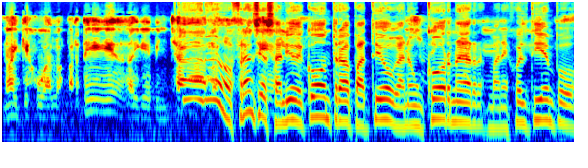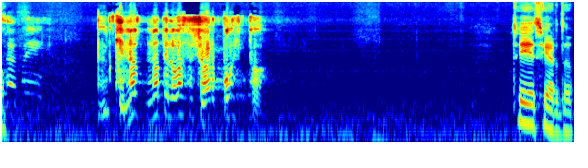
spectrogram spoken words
no hay que jugar los partidos, hay que pinchar. No, no, Francia salió de contra, pateó, ganó un corner, manejó el tiempo. Que no, te lo vas a llevar puesto. Sí, es cierto.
